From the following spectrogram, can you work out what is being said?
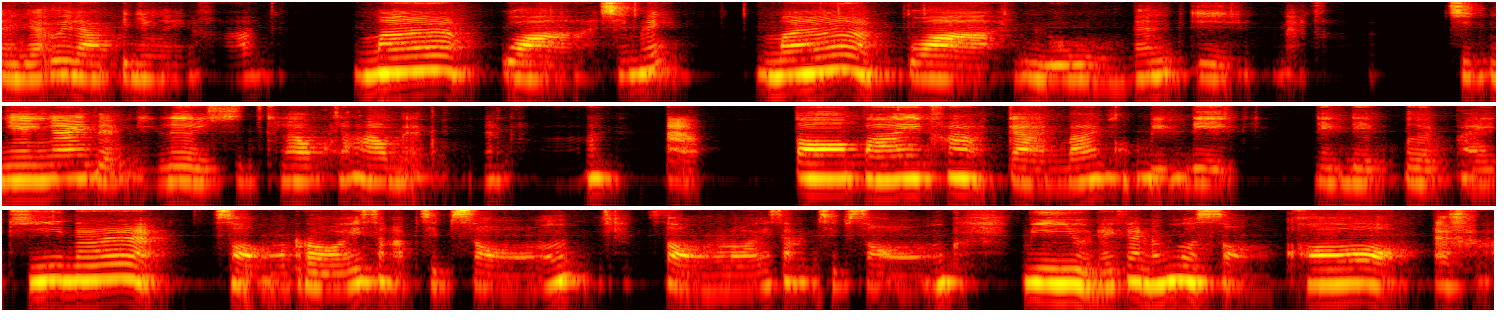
ระยะเวลาเป็นยังไงคะ มากกว่าใช่ไหม มากกว่าลุงนั่นเองนะคะ คิดง่าย ๆ แบบนี้เลย คิดคร่าวๆแบบนี้นะคะอะต่อไปค่ะ การบ้านของเด็กๆ เด็กๆ เปิดไปที่หน้า 232 232 มีอยู่ด้วยกันทั้งหมด 2 ข้อนะคะ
